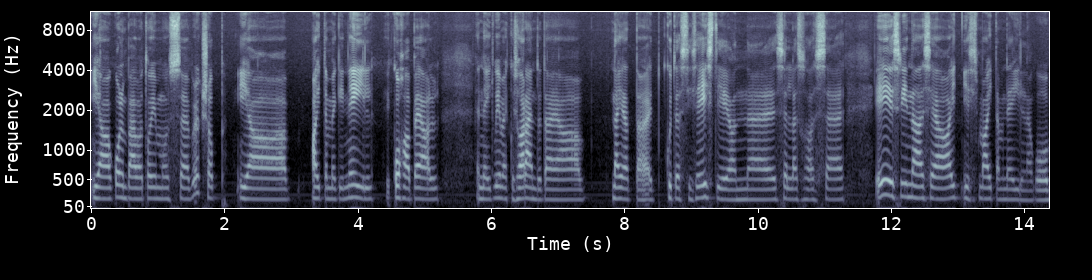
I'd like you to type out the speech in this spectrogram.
ja kolm päeva toimus workshop ja aitamegi neil koha peal neid võimekusi arendada ja näidata, et kuidas siis Eesti on äh, selles osas äh, eesrinnas ja, ja siis me aitame neil nagu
